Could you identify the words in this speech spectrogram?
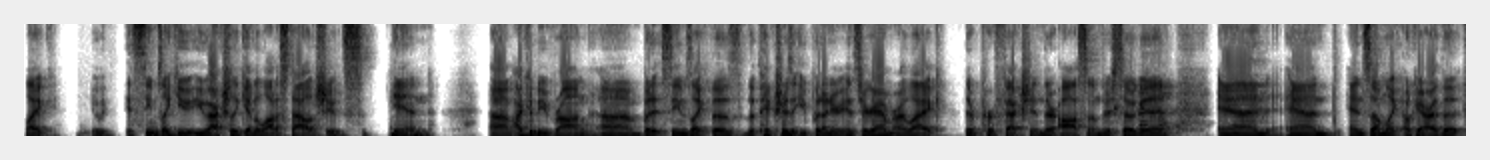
like it seems like you you actually get a lot of styled shoots in um, i could be wrong um, but it seems like those the pictures that you put on your instagram are like they're perfection they're awesome they're so good and and and so i'm like okay are the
